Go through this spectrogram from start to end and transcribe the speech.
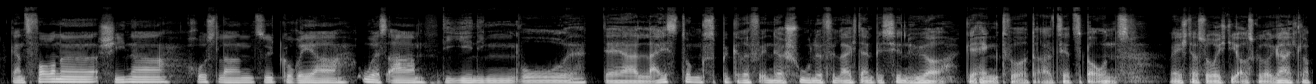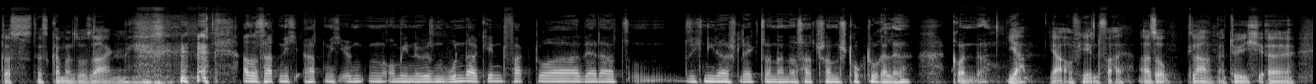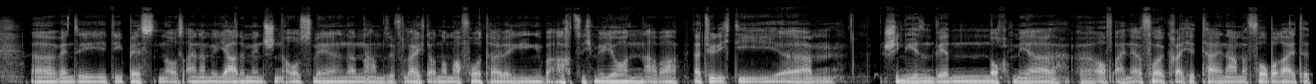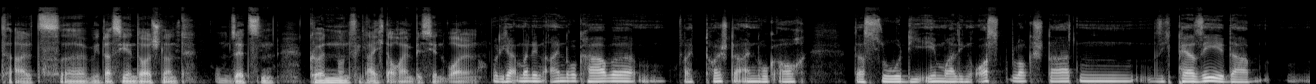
Ganz vorne China, Russland, Südkorea, USA, diejenigen, wo der Leistungsbegriff in der Schule vielleicht ein bisschen höher gehängt wird als jetzt bei uns wenn ich das so richtig ausgedrückt Ja, ich glaube, das, das kann man so sagen. also es hat nicht, hat nicht irgendeinen ominösen Wunderkind-Faktor, der da sich niederschlägt, sondern das hat schon strukturelle Gründe. Ja, ja, auf jeden Fall. Also klar, natürlich, äh, äh, wenn Sie die Besten aus einer Milliarde Menschen auswählen, dann haben Sie vielleicht auch nochmal Vorteile gegenüber 80 Millionen, aber natürlich die ähm, Chinesen werden noch mehr äh, auf eine erfolgreiche Teilnahme vorbereitet, als äh, wir das hier in Deutschland umsetzen können und vielleicht auch ein bisschen wollen. Und ich ja immer den Eindruck habe, vielleicht täuscht der Eindruck auch, dass so die ehemaligen Ostblockstaaten sich per se da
